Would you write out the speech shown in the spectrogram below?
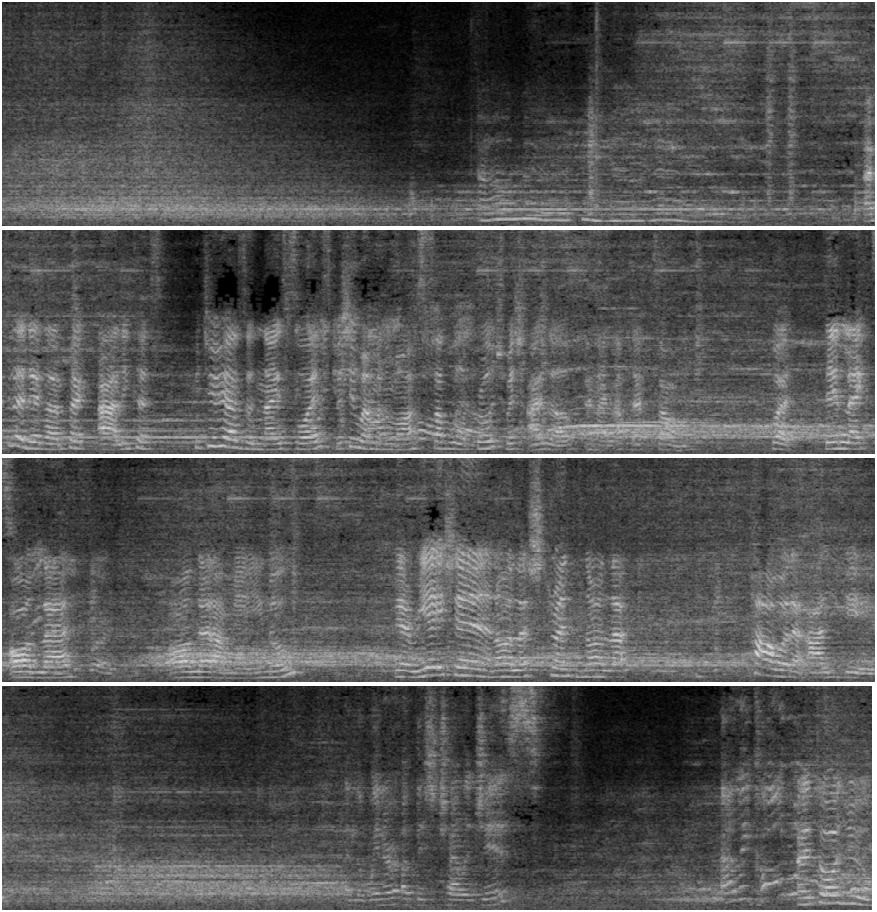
I feel like they're gonna pick Ali because Kateri has a nice voice, but she went with a more subtle approach, which I love, and I love that song. But they liked all that, all that, I mean, you know, variation and all that strength and all that power that Ali gave. And the winner of this challenge is Ali Caldwell. I told you.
